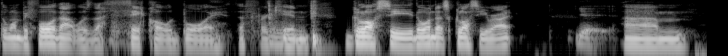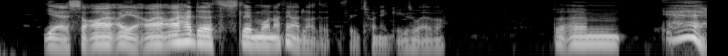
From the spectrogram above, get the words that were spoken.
the one before that was the thick old boy, the freaking glossy, the one that's glossy, right? Yeah, yeah. Um, yeah. So I, I yeah, I, I had a slim one. I think I had like the 320 gigs or whatever. But um, yeah.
